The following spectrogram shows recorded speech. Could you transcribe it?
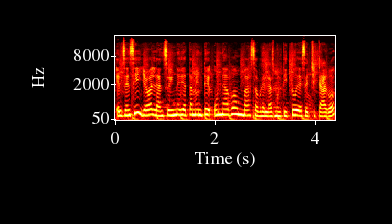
El sencillo lanzó inmediatamente una bomba sobre las multitudes de Chicago,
